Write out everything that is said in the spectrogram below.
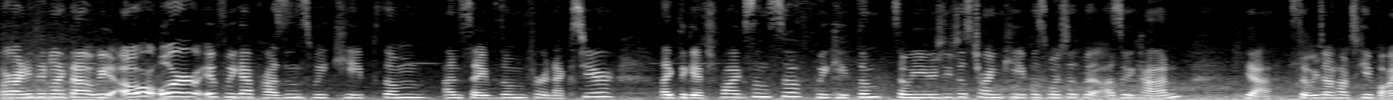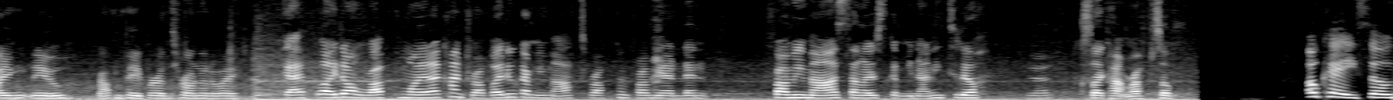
or anything like that. We or, or if we get presents, we keep them and save them for next year, like the gift bags and stuff. We keep them, so we usually just try and keep as much of it as we can. Yeah, so we don't have to keep buying new wrapping paper and throwing it away. get. Well, I don't wrap mine. I can't wrap. I do get my mat to wrap them from me, and then from me mass, then I just get my nanny to do. It. Yeah. Because I can't wrap so. Okay, so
